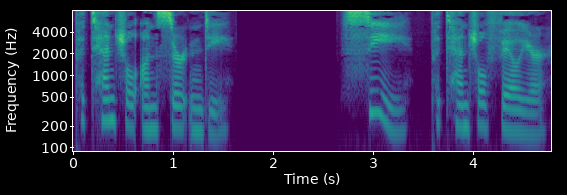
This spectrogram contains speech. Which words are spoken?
Potential uncertainty. C. Potential failure.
